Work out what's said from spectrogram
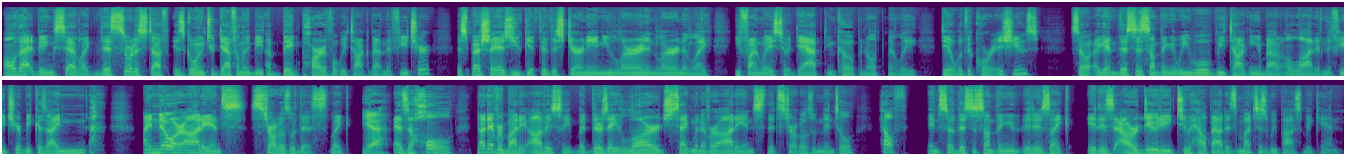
all that being said, like this sort of stuff is going to definitely be a big part of what we talk about in the future, especially as you get through this journey and you learn and learn and like you find ways to adapt and cope and ultimately deal with the core issues. So again, this is something that we will be talking about a lot in the future because I I know our audience struggles with this. Like yeah, as a whole, not everybody obviously, but there's a large segment of our audience that struggles with mental health. And so this is something that is like it is our duty to help out as much as we possibly can.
